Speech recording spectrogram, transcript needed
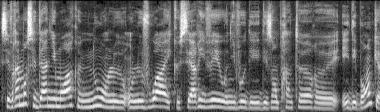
c'est vraiment ces derniers mois que nous, on le, on le voit et que c'est arrivé au niveau des, des emprunteurs euh, et des banques.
